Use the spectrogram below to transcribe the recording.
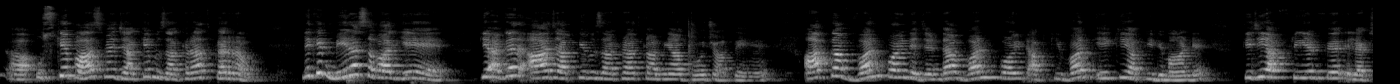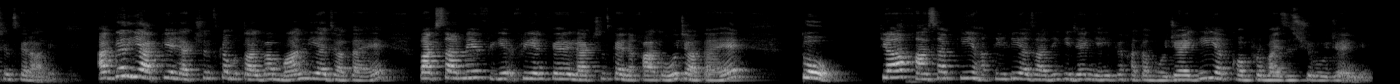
आ, उसके पास मैं जाके मुजाकरात कर रहा हूँ। लेकिन मेरा सवाल ये है कि अगर आज आपके मुजाकरात कामयाब हो जाते हैं आपका one point agenda one point आपकी वन एक ही आपकी डिमांड है कि जी आप फ्री एंड फेयर इलेक्शंस करा दें अगर ये आपके इलेक्शंस का मुतालबा मान लिया जाता है, पाकिस्तान में फ्री एंड फेयर इलेक्शंस का इनका हो जाता है तो क्या खान साहब की हकीकी आज़ादी की जंग यहीं पे ख़त्म हो जाएगी या कॉम्प्रोमाइज शुरू हो जाएँगे?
